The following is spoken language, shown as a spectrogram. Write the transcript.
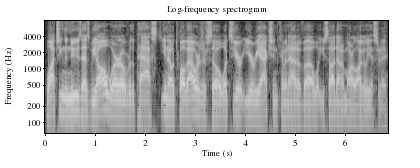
watching the news as we all were over the past, you know, 12 hours or so. What's your, your reaction coming out of uh, what you saw down at Mar-a-Lago yesterday?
